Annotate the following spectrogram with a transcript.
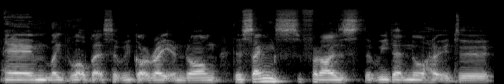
Um, like the little bits that we got right and wrong. There's things for us that we didn't know how to do,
